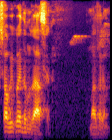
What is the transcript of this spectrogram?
সবই করে দেবো যা আছে। ভালো থাকেন।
